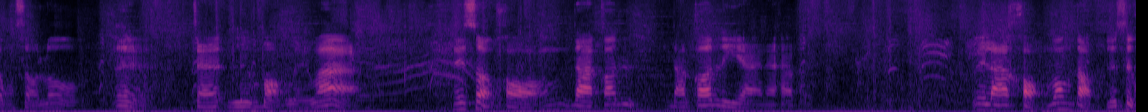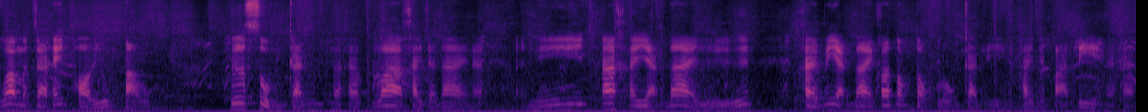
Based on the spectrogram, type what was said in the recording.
ลงโซโล่เออ จะลืมบอกเลยว่า ในส่วนของดากอนดากอนเรียนะครับ เวลาของม่องดอบรู้สึกว่ามันจะให้ทอยลูกเต๋าเพื่อสุ่มกันนะครับว่าใครจะได้นะ อันนี้ถ้าใครอยากได้หรือใครไม่อยากได้ก็ต้องตกลงกันเองภายในปาร์ตี้นะครับ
